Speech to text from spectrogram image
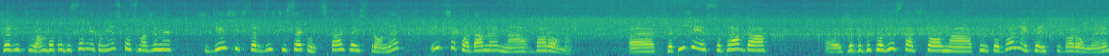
przerzuciłam, bo to dosłownie to mięsko smażymy 30-40 sekund z każdej strony i przekładamy na waromę. E, w przepisie jest co prawda, e, żeby wykorzystać to na tylko dolnej części waromy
